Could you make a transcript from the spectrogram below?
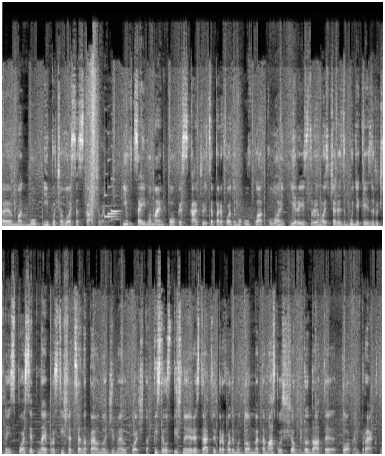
е, MacBook, і почалося скачування. І в цей момент, поки скачується, переходимо у вкладку логін і реєструємось через будь-який зручний спосіб. Найпростіше це, напевно, Gmail почта. Після успішної реєстрації переходимо до Metamask, щоб додати токен проекту.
